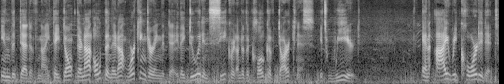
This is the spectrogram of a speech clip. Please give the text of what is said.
in the dead of night. They don't they're not open. They're not working during the day. They do it in secret under the cloak of darkness. It's weird. And I recorded it.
